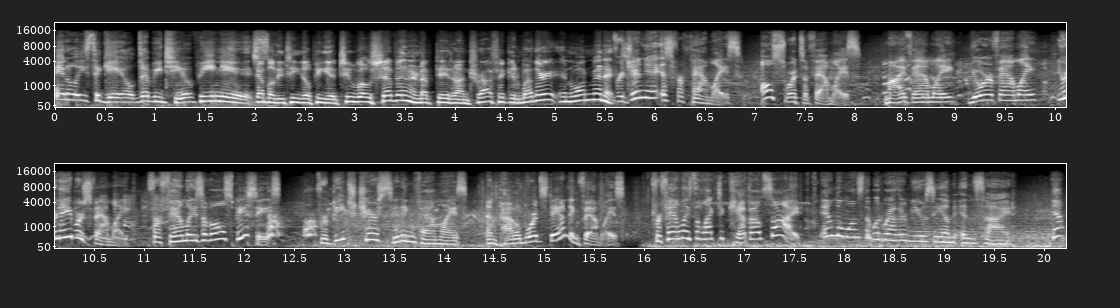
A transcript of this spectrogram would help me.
Annalisa Gale, WTOP News. WTOP at 207, an update on traffic and weather in one minute. Virginia is for families, all sorts of families. My family, your family, your neighbor's family. For families of all species. For beach chair sitting families and paddleboard standing families. For families that like to camp outside and the ones that would rather museum inside. Yep,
